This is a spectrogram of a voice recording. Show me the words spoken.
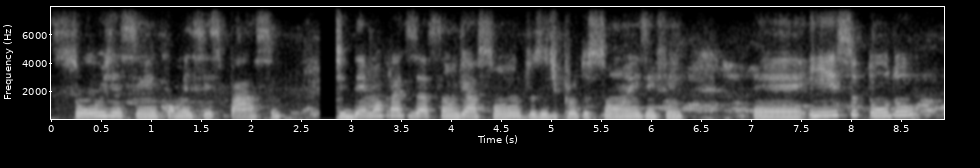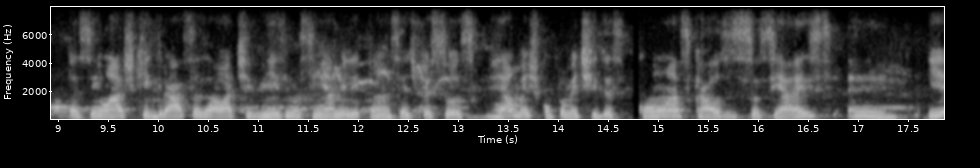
surge assim como esse espaço de democratização de assuntos e de produções, enfim. É, e isso tudo assim, eu acho que graças ao ativismo, assim, à militância de pessoas realmente comprometidas com as causas sociais, é, e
